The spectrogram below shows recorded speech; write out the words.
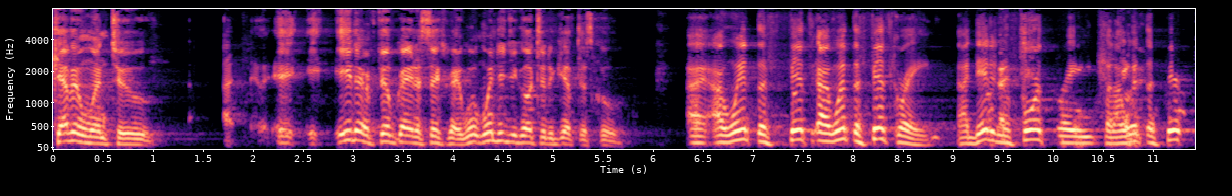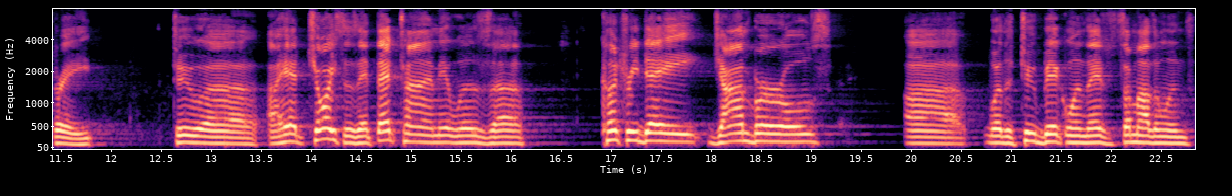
Kevin went to either fifth grade or sixth grade. When, did you go to the gifted school? I, I, went the fifth. I went the fifth grade. I did it in the fourth grade, but I went the fifth grade. To uh, I had choices at that time. It was uh, Country Day, John Burroughs, uh, were the two big ones. There's some other ones,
